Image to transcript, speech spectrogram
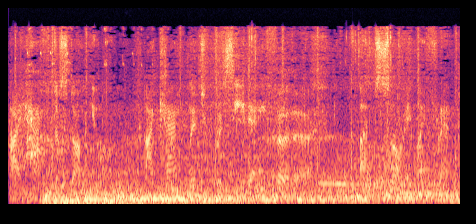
I have to stop you. I can't let you proceed any further. I'm sorry, my friend.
